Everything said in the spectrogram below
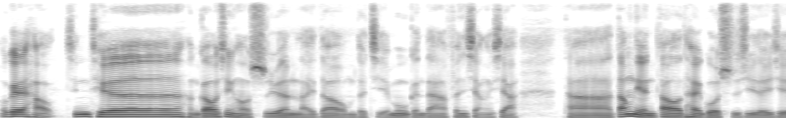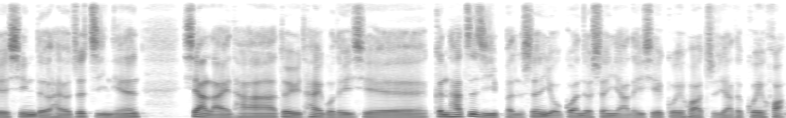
OK，好，今天很高兴哈，诗源来到我们的节目，跟大家分享一下他当年到泰国实习的一些心得，还有这几年下来他对于泰国的一些跟他自己本身有关的生涯的一些规划、职涯的规划。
